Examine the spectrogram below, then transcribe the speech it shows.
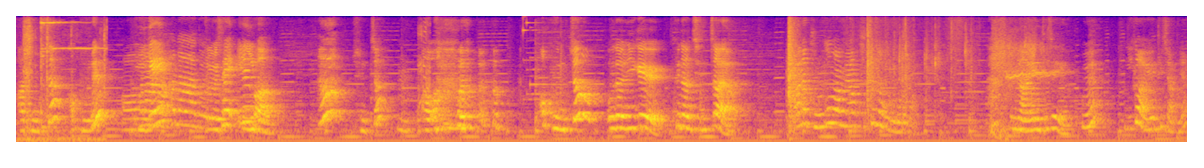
아 진짜? 아 그래? 어, 이게 하나, 하나 둘셋 일 2번 헉? 진짜? 응. 어. 아 진짜? 어, 난 이게 그냥 진짜야 나는 궁금하면 구체적으로 물어봐 언니 INTJ야 왜? 네가 INTJ 아니야?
